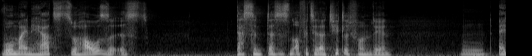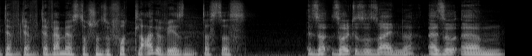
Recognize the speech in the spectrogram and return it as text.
wo mein Herz zu Hause ist. Das, sind, das ist ein offizieller Titel von denen. Hm. Ey, da, da, da wäre mir es doch schon sofort klar gewesen, dass das. So, sollte so sein, ne? Also, ähm,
